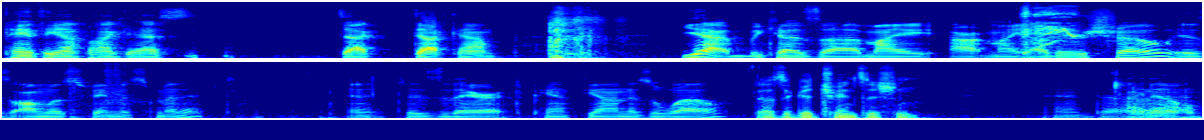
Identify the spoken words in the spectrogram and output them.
pantheonpodcast.com. Yeah, because uh, my uh, my other show is Almost Famous Minute, and it is there at Pantheon as well. That was a good transition. And uh, I know.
